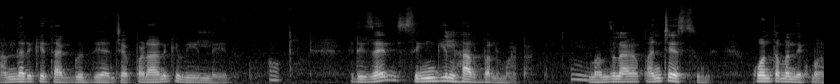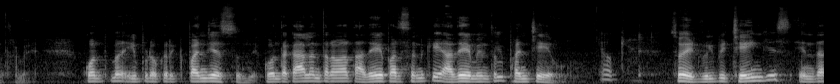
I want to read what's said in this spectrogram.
అందరికీ తగ్గుద్ది అని చెప్పడానికి వీలు లేదు. It is an single herb అనమాట మందులాగా పనిచేస్తుంది. కొంతమందికి మాత్రమే. కొంతమంది ఇప్పుడు ఒకరికి పనిచేస్తుంది కొంతకాలం తర్వాత అదే పర్సన్కి అదే మెంతులు పనిచేయవు so it will be changes in the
